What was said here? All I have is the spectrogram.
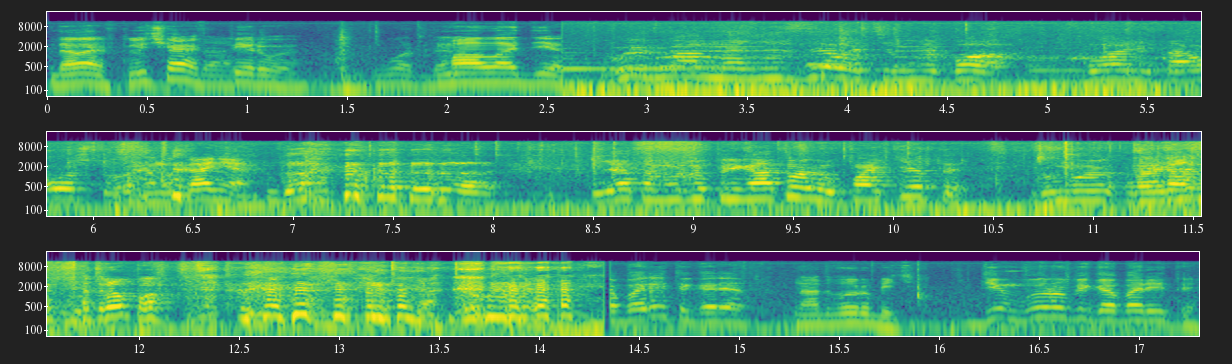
Давай, включай первую. Вот, да? Молодец. Вы, главное, не сделайте мне бах в плане того, что Намыкание? я там уже приготовил пакеты. Думаю, Для тропов? Габариты горят. Надо вырубить. Дим, выруби габариты.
